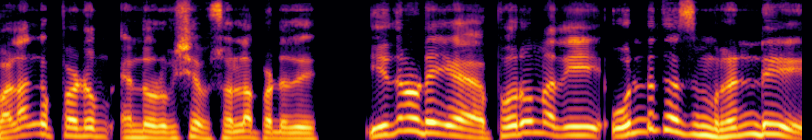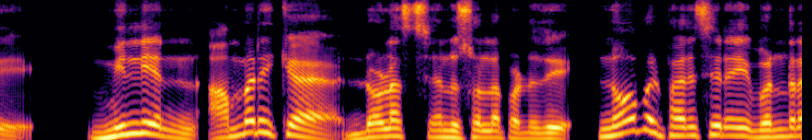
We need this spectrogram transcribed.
வழங்கப்படும் என்ற ஒரு விஷயம் சொல்லப்படுது. இதனுடைய பொறுமதி ஒன்று தசம் ரெண்டு மில்லியன் அமெரிக்க டாலர்ஸ் என்று சொல்லப்படுது. நோபல் பரிசினை வென்ற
